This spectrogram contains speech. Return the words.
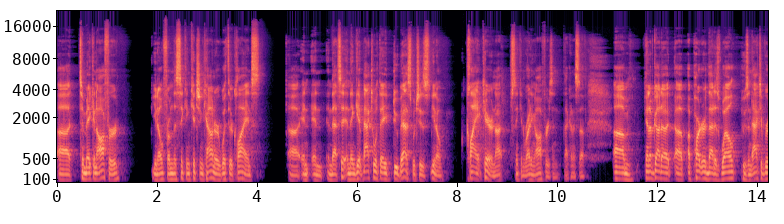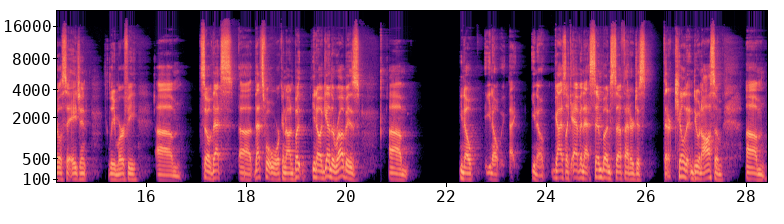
uh, to make an offer, you know, from the sinking kitchen counter with their clients, uh, and and and that's it, and then get back to what they do best, which is you know client care, not sinking writing offers and that kind of stuff. Um, and I've got a, a, partner in that as well, who's an active real estate agent, Lee Murphy. Um, so that's uh, that's what we're working on. But you know, again, the rub is, um, you know, you know, you know, guys like Evan at Simba and stuff that are just that are killing it and doing awesome. Um,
